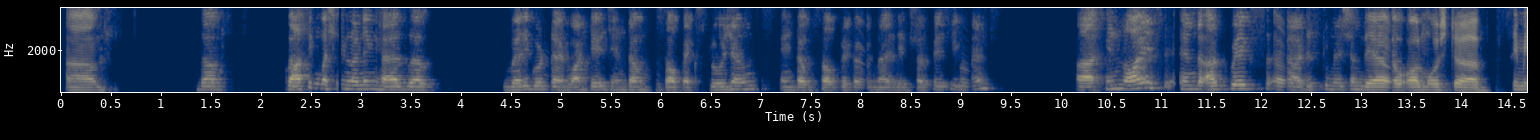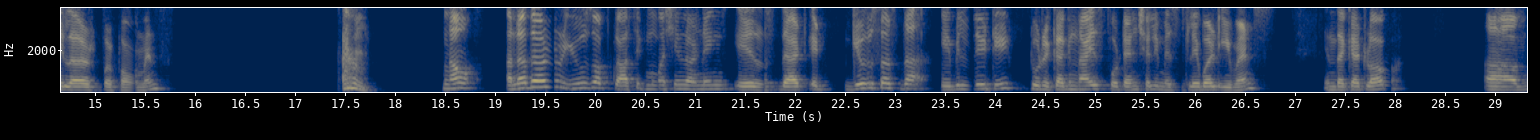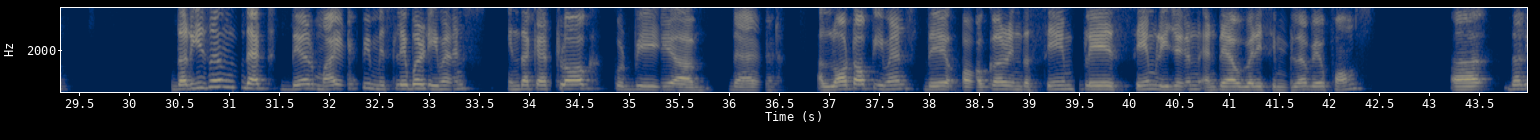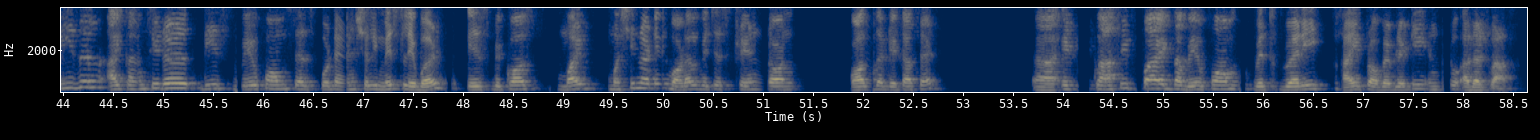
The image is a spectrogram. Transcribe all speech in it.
Um, the classic machine learning has a very good advantage in terms of explosions, in terms of recognizing surface events. Uh, in noise and earthquakes uh, discrimination, they are almost uh, similar performance. now, another use of classic machine learning is that it gives us the ability to recognize potentially mislabeled events in the catalog. Um, the reason that there might be mislabeled events in the catalog could be uh, that a lot of events, they occur in the same place, same region, and they have very similar waveforms. Uh, the reason I consider these waveforms as potentially mislabeled is because my machine learning model, which is trained on all the data set, uh, it classified the waveform with very high probability into other class.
